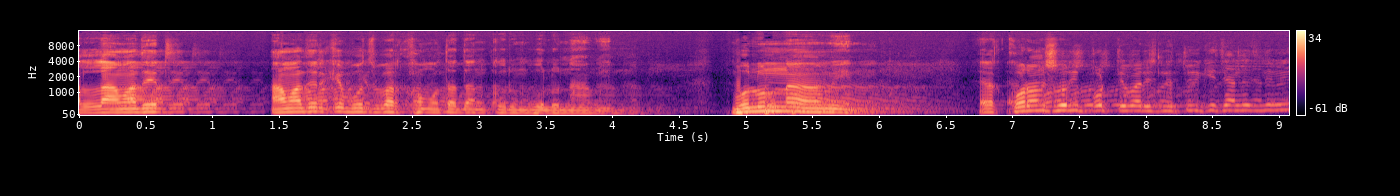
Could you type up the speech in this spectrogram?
আল্লাহ আমাদের আমাদেরকে বুঝবার ক্ষমতা দান করুন বলুন না আমিন। বলুন না, আমিন। কোরআন শরীফ পড়তে পারিস না, তুই কি চ্যালেঞ্জ নিবি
